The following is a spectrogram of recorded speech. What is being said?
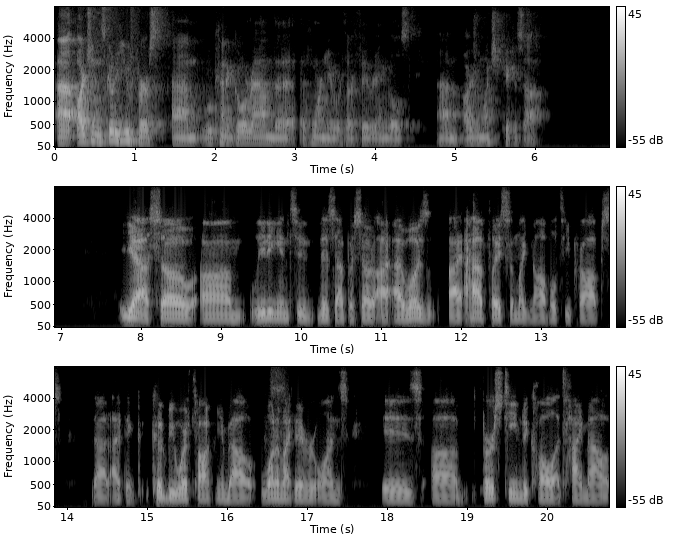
uh, Arjun, let's go to you first. Um, we'll kind of go around the, the horn here with our favorite angles. Um, Arjun, why don't you kick us off? Yeah, so um, leading into this episode, I, I was I have placed some like novelty props that I think could be worth talking about. One of my favorite ones is uh, first team to call a timeout,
